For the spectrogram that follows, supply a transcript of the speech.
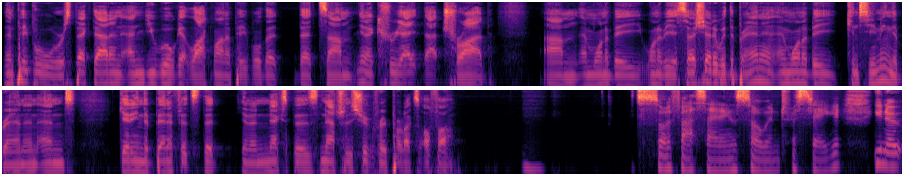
then people will respect that, and, and you will get like-minded people that that um, you know create that tribe um, and want to be want to be associated with the brand and, and want to be consuming the brand and and getting the benefits that you know Nexba's naturally sugar-free products offer. Mm. It's so fascinating and so interesting. You know,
